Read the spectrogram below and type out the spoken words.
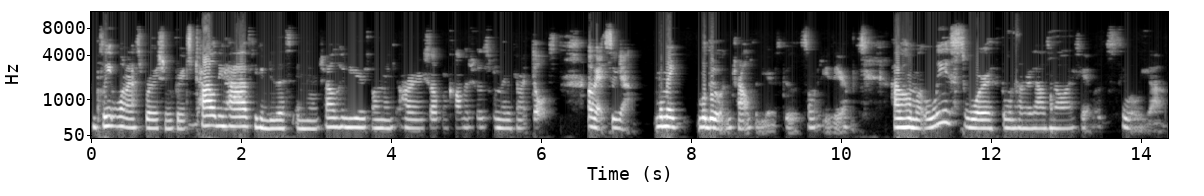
Complete one aspiration for each child you have. You can do this in their childhood years or make it harder on yourself and accomplish this when they become adults. Okay, so yeah, we'll make we'll do it in childhood years because it's so much easier. Have a home at least worth one hundred thousand dollars. Here, let's see what we got.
